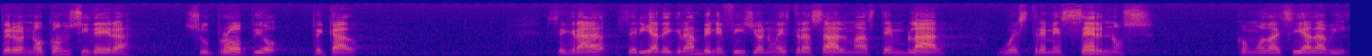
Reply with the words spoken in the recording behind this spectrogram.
pero no considera su propio pecado sería de gran beneficio a nuestras almas temblar o estremecernos, como decía David.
